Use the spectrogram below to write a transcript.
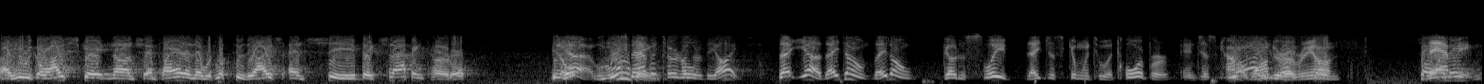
uh, he would go ice skating on Champlain, and they would look through the ice and see a big snapping turtle, you know, Yeah, well, moving snapping turtle- under the ice. That yeah, they don't they don't go to sleep. They just go into a torpor and just kind of Right, wander right, around So I mean,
